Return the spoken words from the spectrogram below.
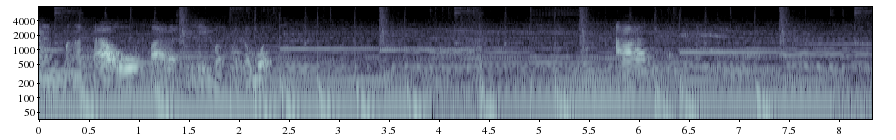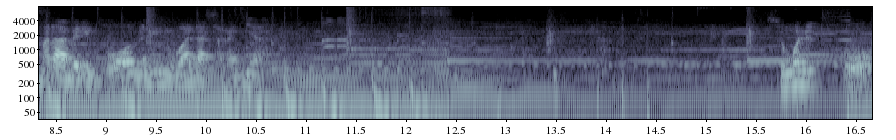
ng mga tao para sila magpagamot. At marami rin po ang naniniwala sa kanya. Sumunod po,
